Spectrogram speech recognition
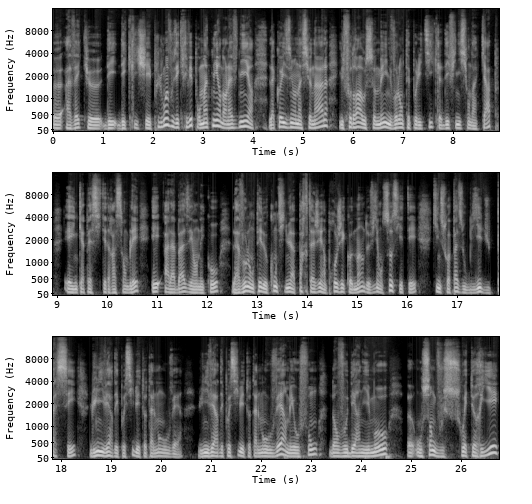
euh, avec euh, des, des, clichés. Plus loin, vous écrivez pour maintenir dans l'avenir la cohésion nationale, il faudra au sommet une volonté politique, la définition d'un cap et une capacité de rassembler et à la base et en écho, la volonté de continuer à partager un projet commun de vie en société qui ne soit pas oublié du passé. L'univers des possibles est totalement ouvert. L'univers des possibles est totalement ouvert, mais au fond, dans vos derniers mots, euh, on sent que vous souhaiteriez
